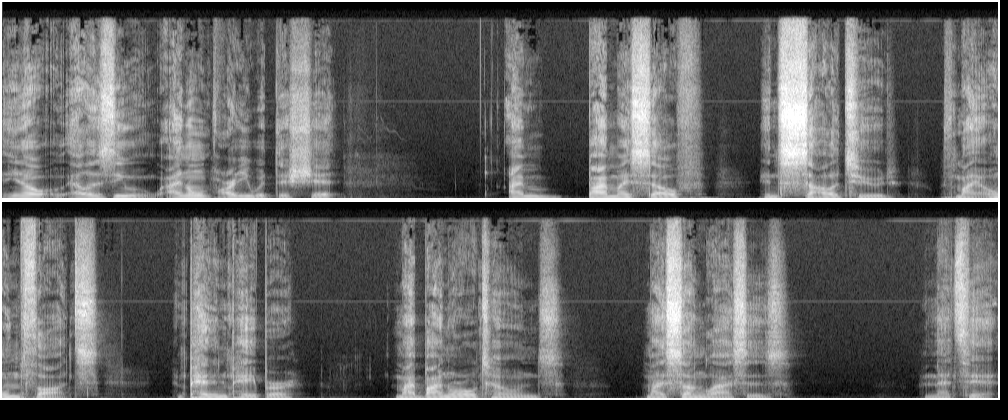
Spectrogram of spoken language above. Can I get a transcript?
you know, LSD, I don't party with this shit. I'm by myself in solitude with my own thoughts and pen and paper, my binaural tones, my sunglasses, and that's it.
